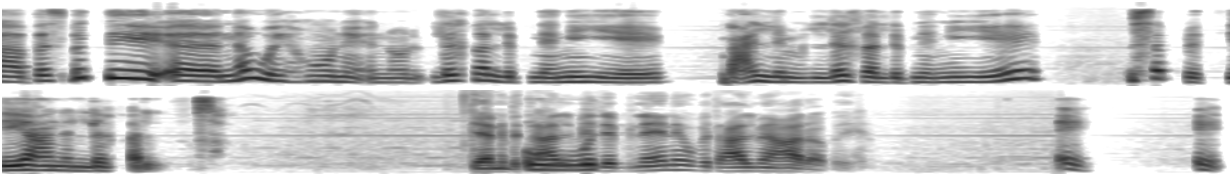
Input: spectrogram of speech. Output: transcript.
آه بس بدي آه نوه هون إنه اللغة اللبنانية بعلم اللغة اللبنانية سبرتلي عن اللغة الفصحى. يعني بتعلمي و... لبناني وبتعلمي عربي. إيه إيه.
